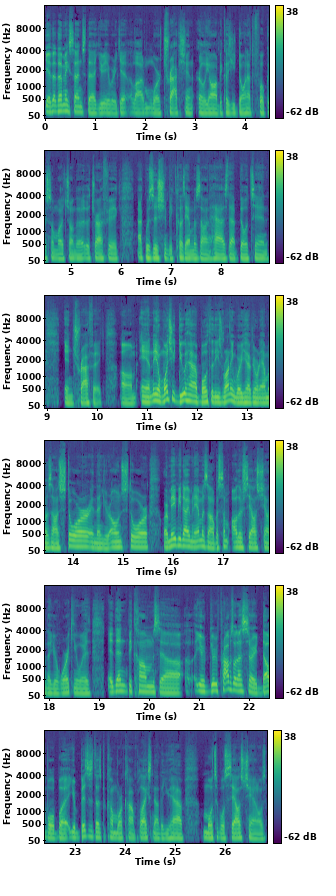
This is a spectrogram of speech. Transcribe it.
Yeah, that, that makes sense that you're able to get a lot more traction early on because you don't have to focus so much on the, the traffic acquisition because Amazon has that built in in traffic. Um, and you know, once you do have both of these running where you have your own Amazon store and then your own store, or maybe not even Amazon, but some other sales channel that you're working with, it then becomes uh, your, your problems don't necessarily double, but your business does become more complex now that you have multiple sales channels.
